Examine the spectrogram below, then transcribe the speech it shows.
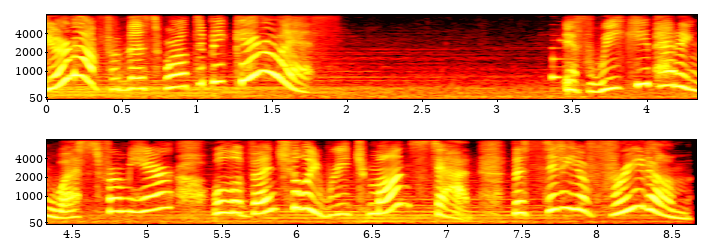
You're not from this world to begin with. If we keep heading west from here, we'll eventually reach Mondstadt, the city of freedom.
